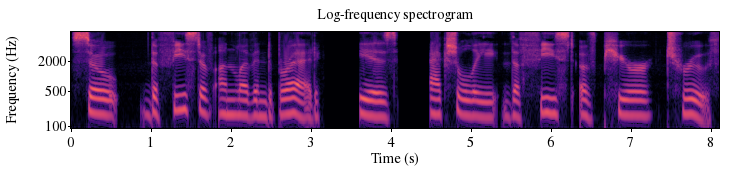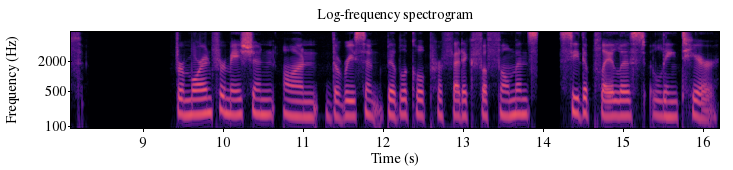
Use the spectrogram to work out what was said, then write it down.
So the Feast of Unleavened Bread is actually the Feast of Pure Truth. For more information on the recent biblical prophetic fulfillments, see the playlist linked here.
